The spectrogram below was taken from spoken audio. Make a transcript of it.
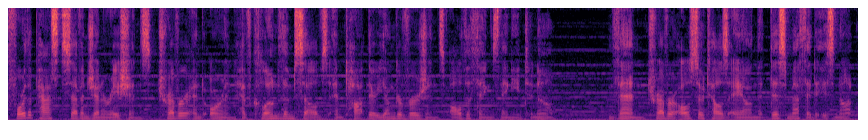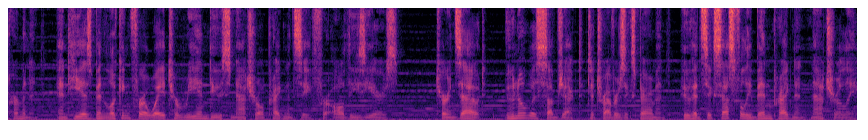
For the past seven generations, Trevor and Orin have cloned themselves and taught their younger versions all the things they need to know. Then, Trevor also tells Aeon that this method is not permanent, and he has been looking for a way to re-induce natural pregnancy for all these years. Turns out, Una was subject to Trevor's experiment, who had successfully been pregnant naturally,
